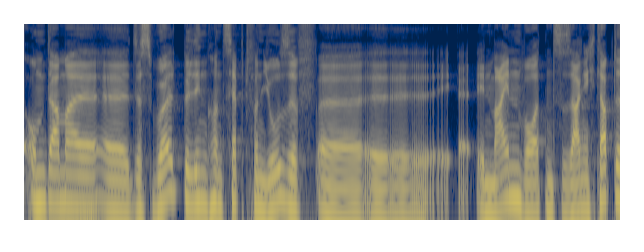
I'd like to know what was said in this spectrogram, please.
um da mal äh, das Worldbuilding-Konzept von Josef äh, äh, in meinen Worten zu sagen, ich glaube,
